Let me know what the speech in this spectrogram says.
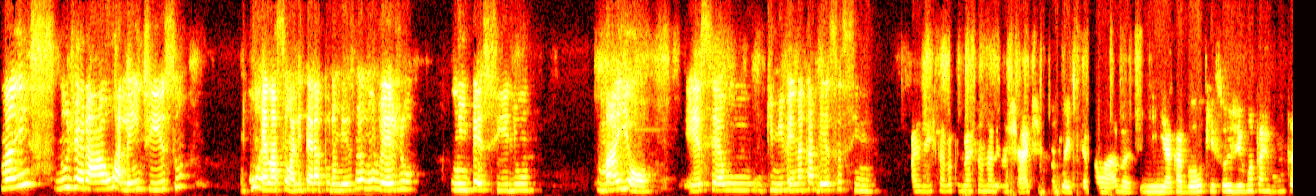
Mas, no geral, além disso, com relação à literatura mesmo, eu não vejo um empecilho maior. Esse é o, o que me vem na cabeça, sim a gente estava conversando ali no chat enquanto Letícia falava e acabou que surgiu uma pergunta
